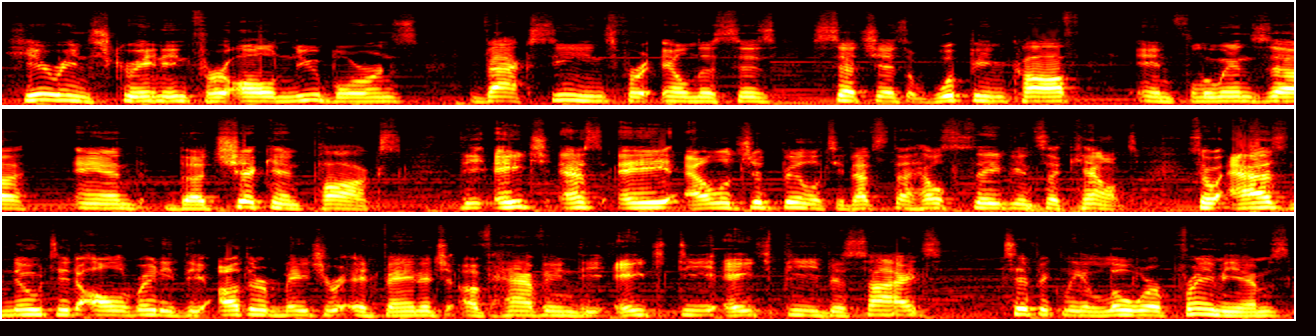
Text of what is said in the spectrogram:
hearing screening for all newborns, vaccines for illnesses such as whooping cough, influenza, and the chicken pox the HSA eligibility. That's the health savings account. So, as noted already, the other major advantage of having the HDHP, besides typically lower premiums,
